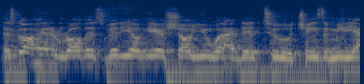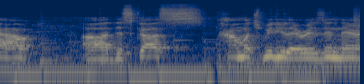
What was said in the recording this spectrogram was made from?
Let's go ahead and roll this video here, show you what I did to change the media out, uh, discuss how much media there is in there,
